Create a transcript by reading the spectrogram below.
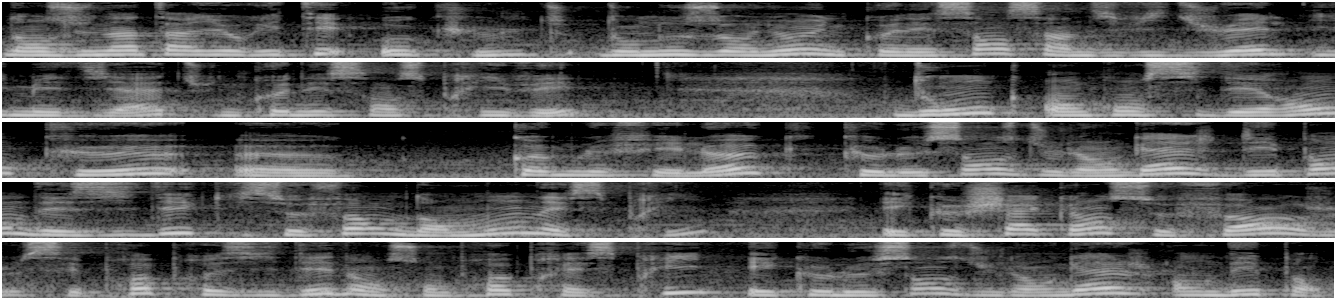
dans une intériorité occulte dont nous aurions une connaissance individuelle immédiate, une connaissance privée. Donc en considérant que, euh, comme le fait Locke, que le sens du langage dépend des idées qui se forment dans mon esprit, et que chacun se forge ses propres idées dans son propre esprit, et que le sens du langage en dépend.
